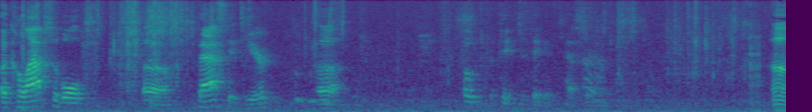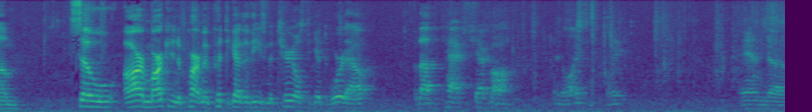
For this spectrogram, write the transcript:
a collapsible uh, basket here. Uh, oh, take, just take it. Pass it around. Um, so our marketing department put together these materials to get the word out about the tax checkoff and the license plate. And, uh,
